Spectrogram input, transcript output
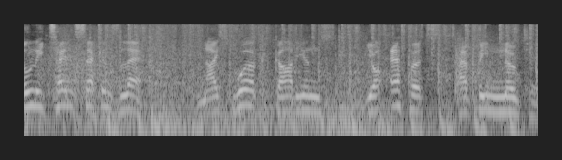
Only 10 seconds left. Nice work, Guardians. Your efforts have been noted.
